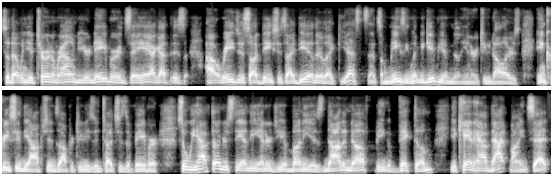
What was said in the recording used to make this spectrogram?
so that when you turn turn around to your neighbor and say, Hey, I got this outrageous, audacious idea, they're like, Yes, that's amazing. Let me give you a million or two dollars, increasing the options, opportunities, and touches of favor. So we have to understand the energy of money is not enough being a victim. You can't have that mindset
